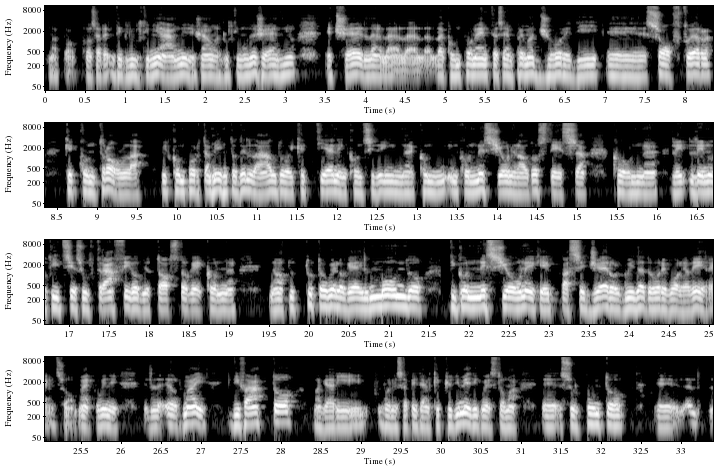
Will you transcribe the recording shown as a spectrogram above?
una cosa degli ultimi anni, diciamo dell'ultimo decennio, e c'è la, la, la, la componente sempre maggiore di eh, software che controlla il comportamento dell'auto e che tiene in, in, in connessione l'auto stessa con le, le, notizie sul traffico piuttosto che con no, t- tutto quello che è il mondo di connessione che il passeggero, il guidatore vuole avere. Insomma, ecco, quindi ormai di fatto magari voi ne sapete anche più di me di questo, ma eh, sul punto, eh,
